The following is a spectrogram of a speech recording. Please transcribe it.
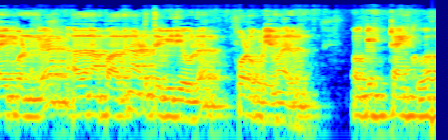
டைப் பண்ணுங்கள் அதை நான் பார்த்து அடுத்த வீடியோவில் போடக்கூடிய மாதிரி இருக்கும். ஓகே தேங்க்யூவா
